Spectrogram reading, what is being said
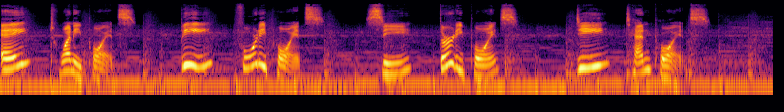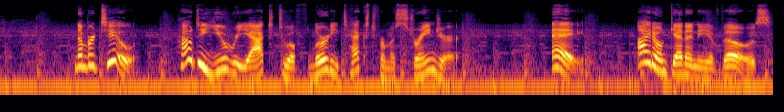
A. 20 points. B. 40 points. C. 30 points. D. 10 points. Number 2. How do you react to a flirty text from a stranger? A. I don't get any of those.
